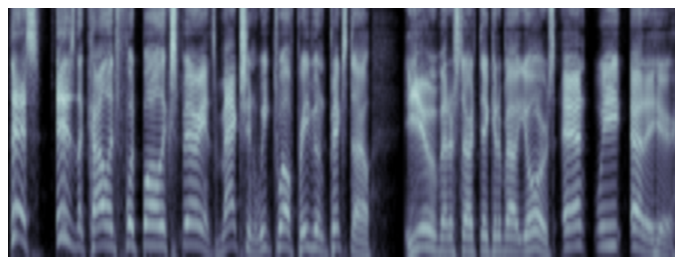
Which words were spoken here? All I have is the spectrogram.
This is the college football experience. Maction Week 12 preview and pick style. You better start thinking about yours. And we out of here.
